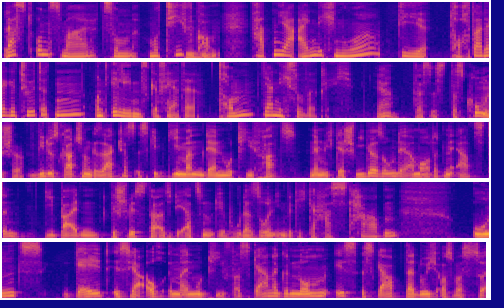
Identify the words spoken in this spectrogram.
Lasst uns mal zum Motiv mhm. kommen. Hatten ja eigentlich nur die Tochter der Getöteten und ihr Lebensgefährte. Tom ja nicht so wirklich. Ja, das ist das Komische. Wie du es gerade schon gesagt hast, es gibt jemanden, der ein Motiv hat, nämlich der Schwiegersohn der ermordeten Ärztin. Die beiden Geschwister, also die Ärztin und ihr Bruder, sollen ihn wirklich gehasst haben. Und Geld ist ja auch immer ein Motiv, was gerne genommen ist. Es gab da durchaus was zu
